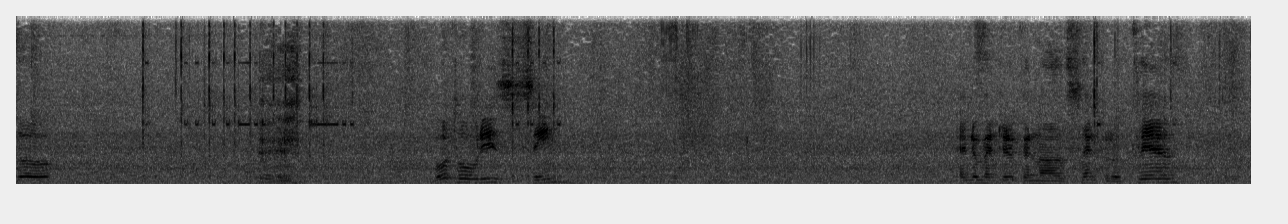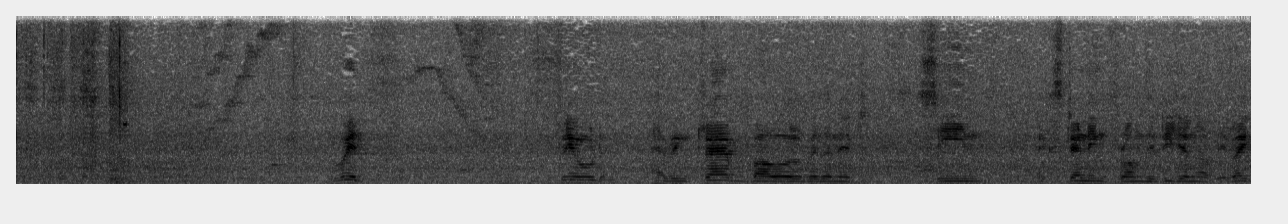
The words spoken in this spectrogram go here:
So both ovaries seen endometrial canal central clear with fluid having trapped bowel within it seen extending from the region of the right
